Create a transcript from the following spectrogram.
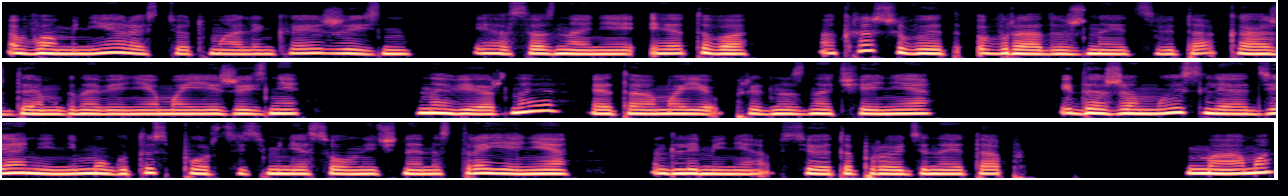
Во мне растет маленькая жизнь. И осознание этого окрашивает в радужные цвета каждое мгновение моей жизни. Наверное, это мое предназначение. И даже мысли о Диане не могут испортить мне солнечное настроение. Для меня все это пройденный этап. Мама,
